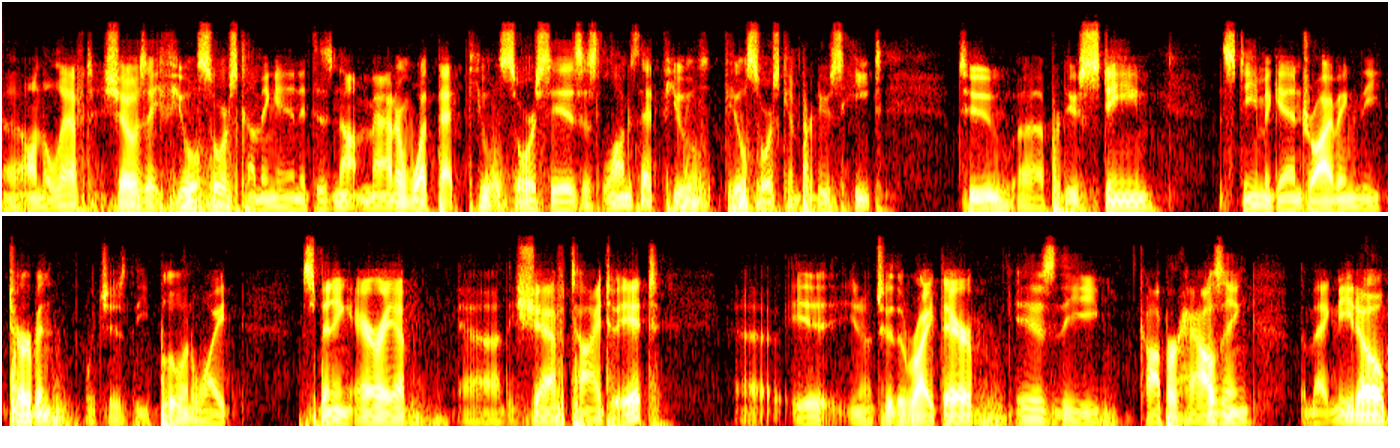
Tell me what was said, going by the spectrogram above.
uh, on the left shows a fuel source coming in. It does not matter what that fuel source is, as long as that fuel fuel source can produce heat to uh, produce steam. The steam again driving the turbine, which is the blue and white spinning area. Uh, the shaft tied to it, uh, it, you know, to the right there is the copper housing the magneto,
